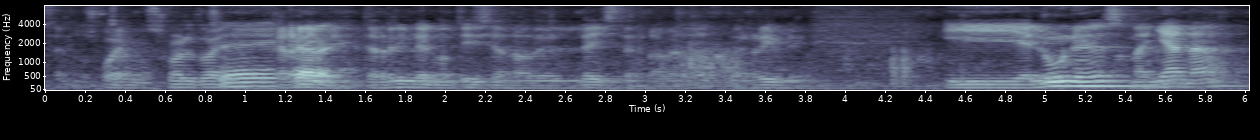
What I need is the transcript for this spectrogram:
se nos fue. Se nos fue el dueño. Sí. Terrible, caray. terrible noticia lo del Leicester, la verdad, terrible. Y el lunes, mañana,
